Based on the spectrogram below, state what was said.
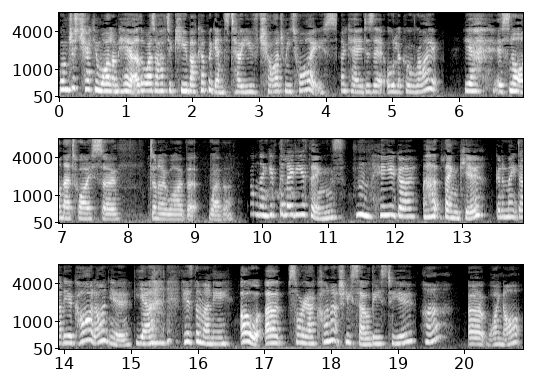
Well, I'm just checking while I'm here, otherwise I'll have to queue back up again to tell you you've charged me twice. Okay, does it all look alright? Yeah, it's not on there twice, so don't know why, but whatever. Come on then, give the lady your things. Hmm, here you go. Uh, thank you. Gonna make daddy a card, aren't you? Yeah, here's the money. Oh, uh, sorry, I can't actually sell these to you. Huh? Uh, why not?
